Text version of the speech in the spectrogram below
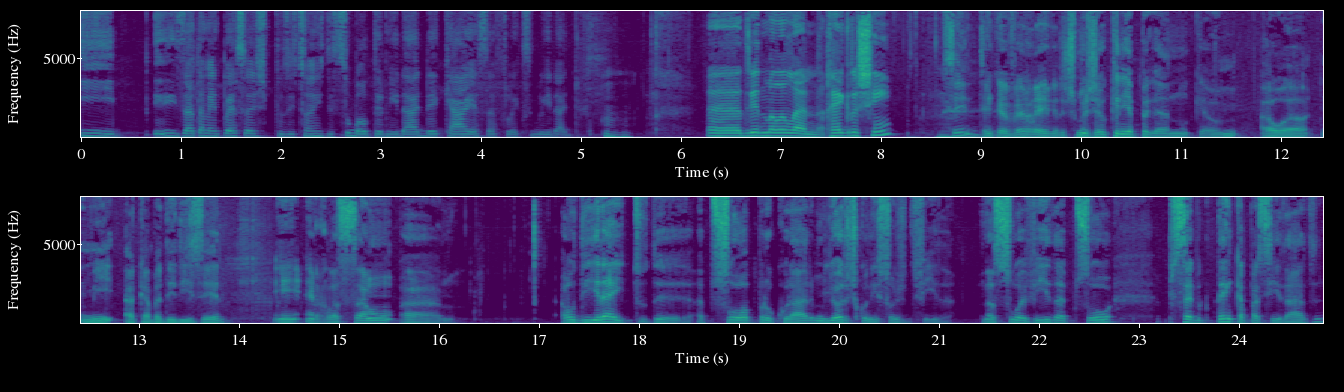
e exatamente para essas posições de subalternidade é que há essa flexibilidade. Uh, Adriano Malalane, regras sim? Sim, tem que haver regras, mas eu queria pegar no que a OAMI acaba de dizer em, em relação a, ao direito de a pessoa procurar melhores condições de vida. Na sua vida, a pessoa percebe que tem capacidade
